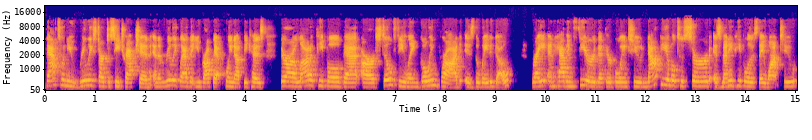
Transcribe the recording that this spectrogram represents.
that's when you really start to see traction. And I'm really glad that you brought that point up because there are a lot of people that are still feeling going broad is the way to go right and having fear that they're going to not be able to serve as many people as they want to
